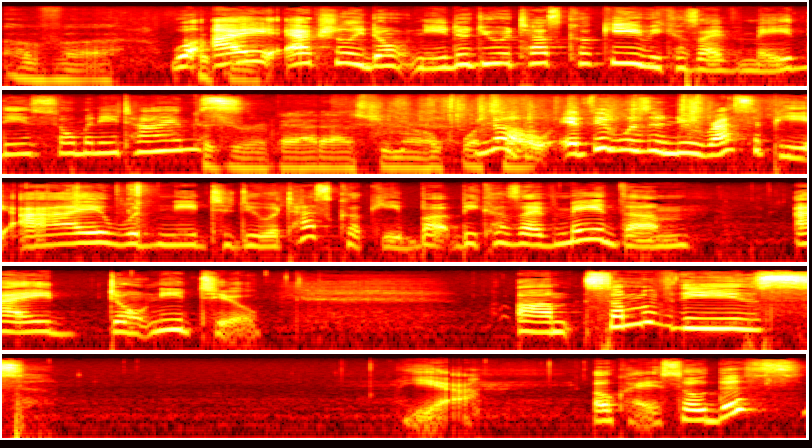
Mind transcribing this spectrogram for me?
of. Uh, well, cookie. I actually don't need to do a test cookie because I've made these so many times. Because you're a badass, you know what's No, up. if it was a new recipe, I would need to do a test cookie. But because I've made them, I don't need to. Um, some of these yeah. Okay, so this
